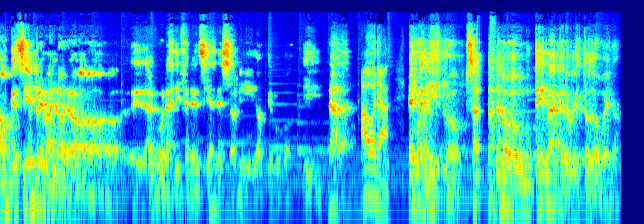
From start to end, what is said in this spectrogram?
Aunque siempre valoró eh, algunas diferencias de sonido que hubo. Y nada, ahora, es buen disco. Salvo un tema, creo que es todo bueno.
